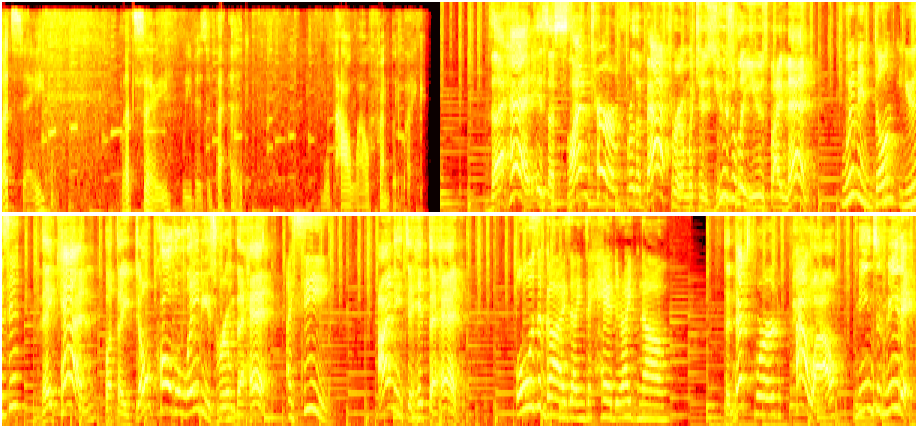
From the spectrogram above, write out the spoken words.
Let's say, let's say we visit the head. We'll powwow friendly like. The head is a slang term for the bathroom, which is usually used by men. Women don't use it? They can, but they don't call the ladies' room the head. I see. I need to hit the head. All the guys are in the head right now. The next word, powwow, means a meeting.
